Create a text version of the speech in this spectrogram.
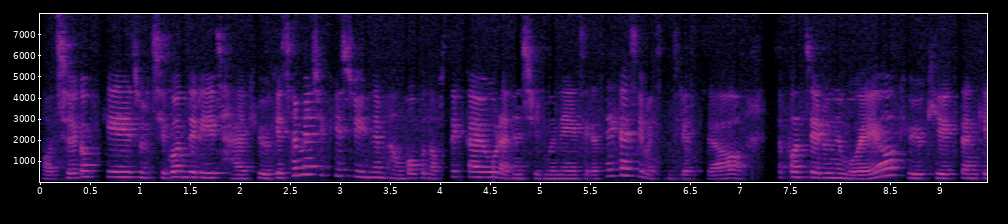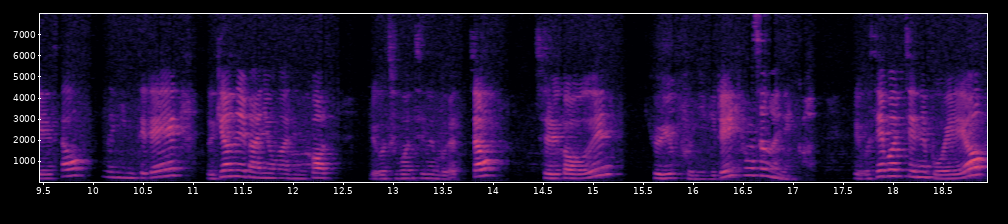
어, 즐겁게 좀 직원들이 잘 교육에 참여시킬 수 있는 방법은 없을까요? 라는 질문에 제가 세 가지 말씀드렸죠. 첫 번째로는 뭐예요? 교육 기획 단계에서 선생님들의 의견을 반영하는 것. 그리고 두 번째는 뭐였죠? 즐거운 교육 분위기를 형성하는 것. 그리고 세 번째는 뭐예요?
